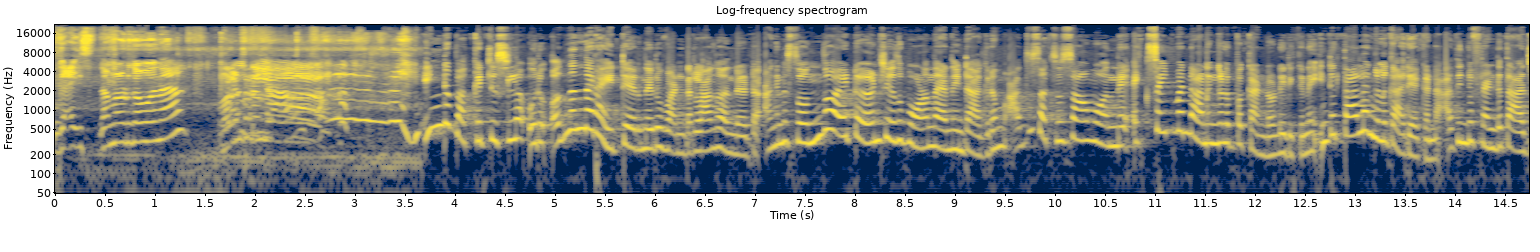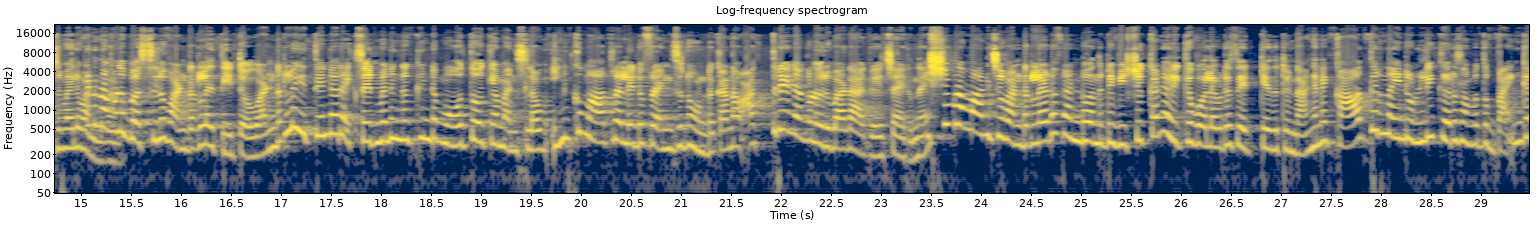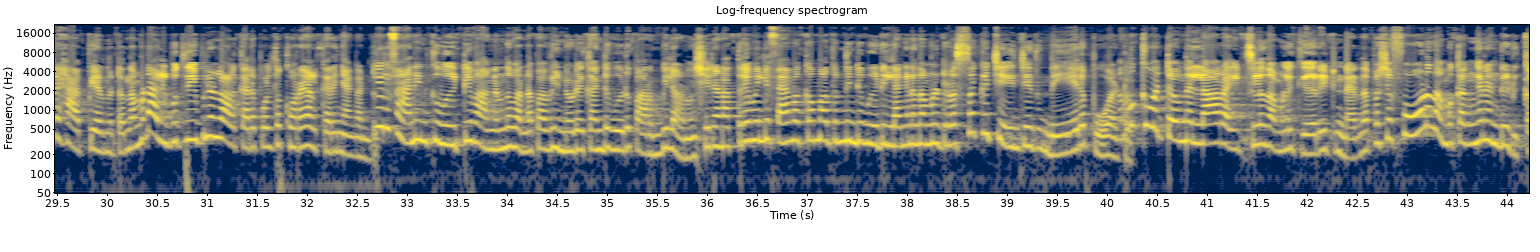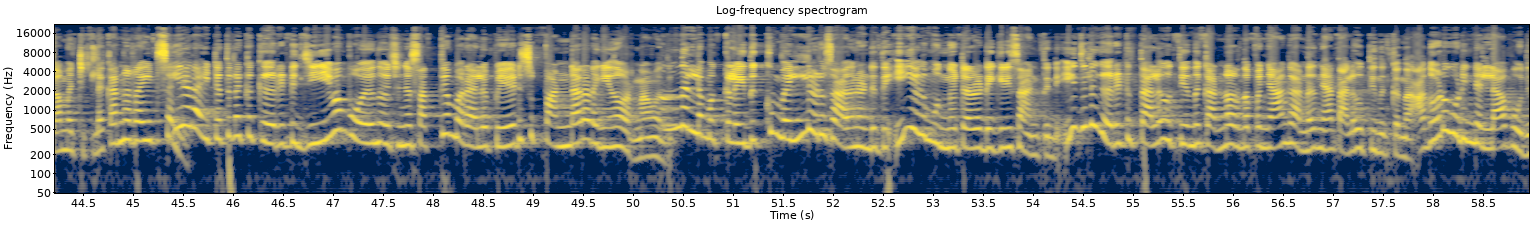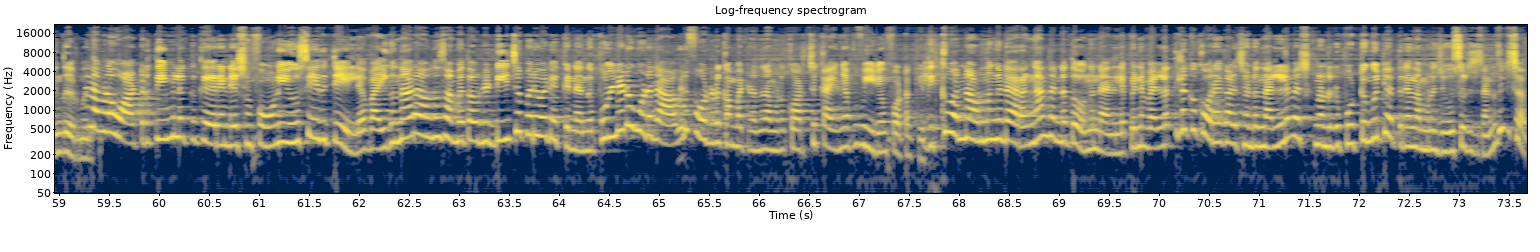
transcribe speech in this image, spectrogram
Guys നമ്മൾ എടുക്കാൻ പോകുന്ന എന്റെ ബക്കറ്റ് ലിസ്റ്റിൽ ഒരു ഒന്നൊന്നര ഐറ്റം ആയിരുന്നു ഒരു വണ്ടർലാങ് വന്നിട്ട് അങ്ങനെ സ്വന്തമായിട്ട് ഏൺ ചെയ്ത് പോകണമെന്നായിരുന്നു എന്റെ ആഗ്രഹം. അത് സക്സസ് ആകുമ്പോൾ വന്ന എക്സൈറ്റ്മെന്റ് ആണ് നിങ്ങൾ ഇപ്പൊ കണ്ടോണ്ടിരിക്കുന്നത് എന്റെ തല നിങ്ങൾ കാര്യമാക്കണ്ട അതിന്റെ ഫ്രണ്ട് താജ്മഹൽ വണ്ടി നമ്മൾ ബസ്സിൽ വണ്ടറിൽ എത്തിയിട്ടോ വണ്ടറിൽ എത്തിയതിന്റെ ഒരു എക്സൈറ്റ്മെന്റ് നിങ്ങൾക്ക് എന്റെ മുഖത്ത് നോക്കിയാൽ മനസ്സിലാവും. എനിക്ക് മാത്രമല്ല എന്റെ ഫ്രണ്ട്സിനും ഉണ്ട്. കാരണം അത്രയും ഞങ്ങൾ ഒരുപാട് ആഗ്രഹിച്ചായിരുന്നു. വിഷു പ്രമാണിച്ച് വണ്ടർലയുടെ ഫ്രണ്ട് വന്നിട്ട് വിഷുക്കനെ ഒരിക്കൽ പോലെ അവർ സെറ്റ് ചെയ്തിട്ടുണ്ട്. അങ്ങനെ കാത്തിരുന്ന് അതിന്റെ ഉള്ളിൽ കയറുന്ന സമയത്ത് ഭയങ്കര ഹാപ്പി ആയിരുന്നു കേട്ടോ. നമ്മുടെ അത്ഭുത ദ്വീപിലുള്ള ആൾക്കാരെ പോലത്തെ കുറേ ആൾക്കാരെ ഞാൻ കണ്ടു. ഈ ഒരു ഫാൻ എനിക്ക് വീട്ടിൽ വാങ്ങണം എന്ന് പറഞ്ഞപ്പോൾ അവർ എന്നോട് എന്റെ വീട് പറമ്പിലാണോ? ശരിയാണ് അത്രയും വലിയ ഫാമൊക്കെ മാത്രം നിന്റെ വീടില്ല. അങ്ങനെ നമ്മൾ ഡ്രസ്സൊക്കെ ചേഞ്ച് ചെയ്ത് നേരെ പോവാട്ടോ. നമുക്ക് പറ്റാവുന്ന എല്ലാ റൈറ്റ്സിലും നമ്മൾ കയറിയിട്ടുണ്ടായിരുന്നു പക്ഷെ ഫോൺ നമുക്ക് അങ്ങനെ ഉണ്ട് എടുക്കാൻ പറ്റിയിട്ടില്ല. കാരണം റൈറ്റ്സ് ഈ റൈറ്റത്തിലൊക്കെ കയറിയിട്ട് ജീവൻ പോയെന്ന് വെച്ച് കഴിഞ്ഞാൽ സത്യം പറയാലോ പേടിച്ച് പണ്ടാറടങ്ങിയെന്ന് പറഞ്ഞാൽ മതി. ഒന്നല്ല മക്കളെ ഇതുക്കും വലിയൊരു സാധനം ഉണ്ട് ഈ ഒരു മുന്നൂറ്ററുപത് ഡിഗ്രി സാധനത്തിന്റെ ഇതിൽ കയറിയിട്ട് തല കുത്തിയെന്ന് കണ്ണു തുറന്നപ്പോൾ ഞാൻ കണ്ടത് ഞാൻ തല കുത്തി നിൽക്കുന്നത്. അതോടുകൂടി എന്റെ എല്ലാ പൂജ്യം തീർന്നു. നമ്മൾ വാട്ടർ തീമിലൊക്കെ കയറിയതിന് ശേഷം ഫോൺ യൂസ് ചെയ്തിട്ടേ ഇല്ല. വൈകുന്നേരം ആവുന്ന സമയത്ത് അവരുടെ ടീച്ചർ പരിപാടിയൊക്കെ ഉണ്ടായിരുന്നു. പുള്ളിയുടെ കൂടെ രാവിലെ ഫോട്ടോ എടുക്കാൻ പറ്റുന്നത് നമ്മൾ കുറച്ച് കഴിഞ്ഞപ്പോൾ വീഡിയോ ഫോട്ടോ ഒക്കെ എനിക്ക് പറഞ്ഞാൽ അവിടെ നിന്ന് ഇറങ്ങാൻ തന്നെ തോന്നുന്നുണ്ടായിരുന്നില്ല. പിന്നെ വെള്ളത്തിലൊക്കെ കുറെ കളിച്ചുകൊണ്ട് നല്ല വിശക്കുന്നുണ്ട്. ഒരു പുട്ടുംകുറ്റി അത്രയും നമ്മൾ ജ്യൂസ് കുടിച്ചിട്ടാണ് തിരിച്ചു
